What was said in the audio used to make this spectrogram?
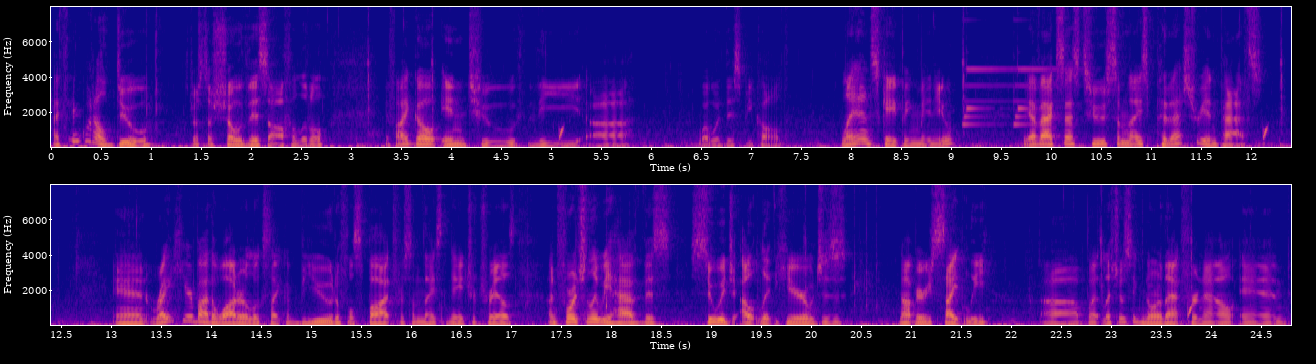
I think what I'll do just to show this off a little, if I go into the, uh, what would this be called? Landscaping menu, we have access to some nice pedestrian paths. And right here by the water looks like a beautiful spot for some nice nature trails. Unfortunately, we have this sewage outlet here, which is not very sightly. Uh, but let's just ignore that for now, and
